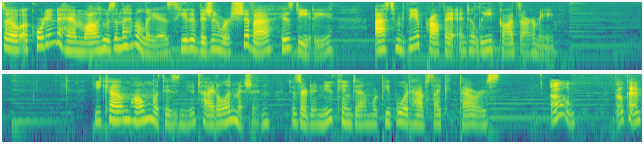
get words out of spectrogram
So, according to him, while he was in the Himalayas, he had a vision where Shiva, his deity, asked him to be a prophet and to lead God's army. He came home with his new title and mission to start a new kingdom where people would have psychic powers. Oh, okay.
